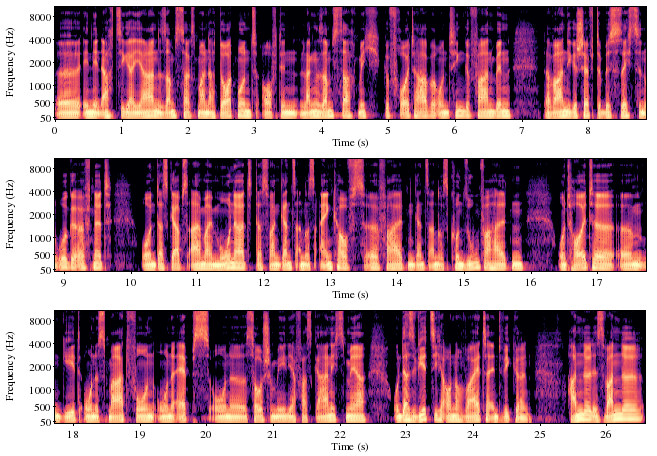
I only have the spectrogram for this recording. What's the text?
äh, in den 80er Jahren samstags mal nach Dortmund auf den langen Samstag mich gefreut habe und hingefahren bin. Da waren die Geschäfte bis 16 Uhr geöffnet und das gab es einmal im Monat. Das war ein ganz anderes Einkaufsverhalten, ganz anderes Konsumverhalten. Und heute ähm, geht ohne Smartphone, ohne Apps, ohne Social Media fast gar nichts mehr. Und das wird sich auch noch weiterentwickeln. Handel ist Wandel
